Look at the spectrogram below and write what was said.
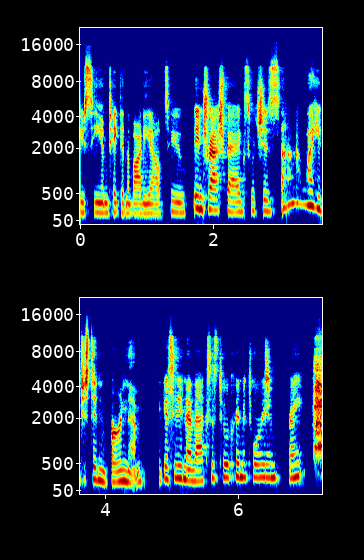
you see him taking the body out to in trash bags, which is I don't know why he just didn't burn them. I guess he didn't have access to a crematorium, right?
